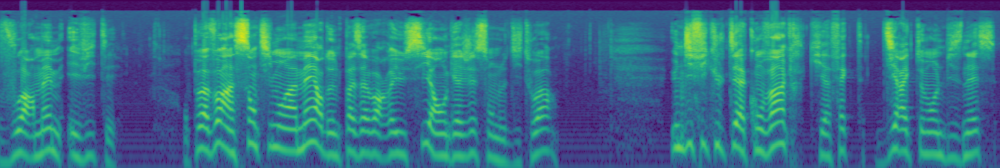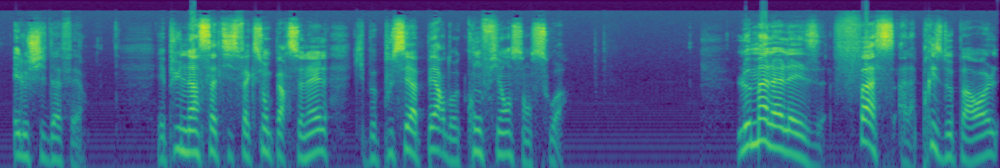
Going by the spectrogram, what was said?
voire même évitées. On peut avoir un sentiment amer de ne pas avoir réussi à engager son auditoire. Une difficulté à convaincre qui affecte directement le business et le chiffre d'affaires et puis une insatisfaction personnelle qui peut pousser à perdre confiance en soi. Le mal à l'aise face à la prise de parole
